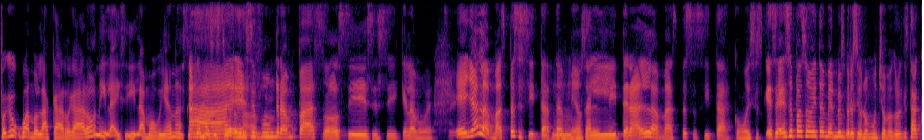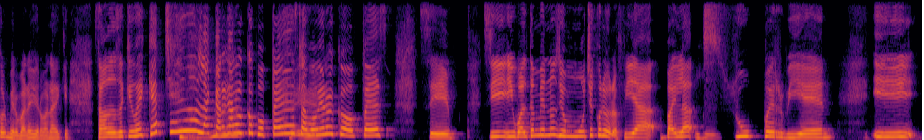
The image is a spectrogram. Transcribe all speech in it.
fue que cuando la cargaron y la, y la movían así como si Ah, estuviera ese fue un gran paso, sí, sí, sí, que la mueve. Ella la más pececita también, o sea, literal la más pececita, como dices, que ese, ese paso a mí también me Sí. impresionó mucho, me acuerdo que estaba con mi hermana y mi hermana de que estábamos de que, güey, qué chido, la cargaron como pez, la movieron como pez. Sí, sí, igual también nos dio mucha coreografía, baila Ujú. súper bien y...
